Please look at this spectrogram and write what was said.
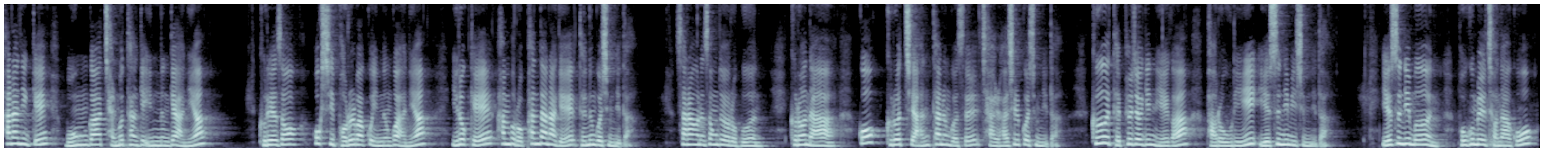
하나님께 뭔가 잘못한 게 있는 게 아니야? 그래서 혹시 벌을 받고 있는 거 아니야? 이렇게 함부로 판단하게 되는 것입니다. 사랑하는 성도 여러분, 그러나 꼭 그렇지 않다는 것을 잘 아실 것입니다. 그 대표적인 예가 바로 우리 예수님이십니다. 예수님은 복음을 전하고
